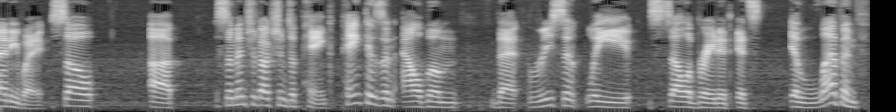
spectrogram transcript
anyway, so uh, some introduction to Pink. Pink is an album that recently celebrated its 11th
